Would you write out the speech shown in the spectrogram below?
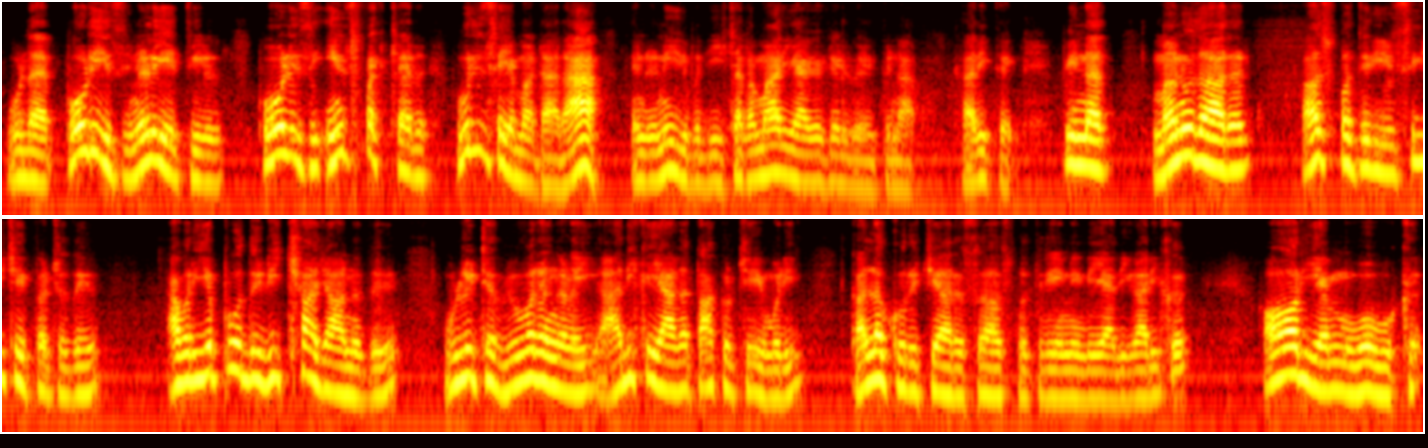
உள்ள போலீஸ் நிலையத்தில் போலீஸ் இன்ஸ்பெக்டர் உறுதி செய்ய மாட்டாரா என்று நீதிபதி சரமாரியாக கேள்வி எழுப்பினார். அறிக்கை. பின்னர் மனுதாரர் ஆஸ்பத்திரியில் சிகிச்சை பெற்றது. அவர் எப்போது டிஸ்சார்ஜ் ஆனது? உள்ளிட்ட விவரங்களை அறிக்கையாக தாக்கல் செய்யும்படி கள்ளக்குறிச்சி அரசு ஆஸ்பத்திரி நிலைய அதிகாரிக்கு ஆர்எம்ஓவுக்கு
